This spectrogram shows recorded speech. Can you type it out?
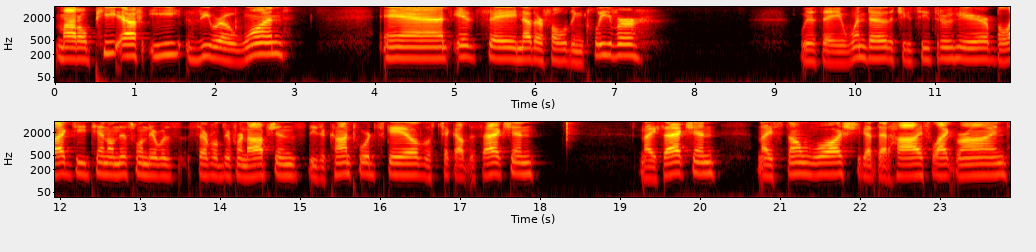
model PFE01 and it's another folding cleaver with a window that you can see through here. Black G10 on this one. There was several different options. These are contoured scales. Let's check out this action. Nice action. Nice stone wash. You got that high flat grind.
